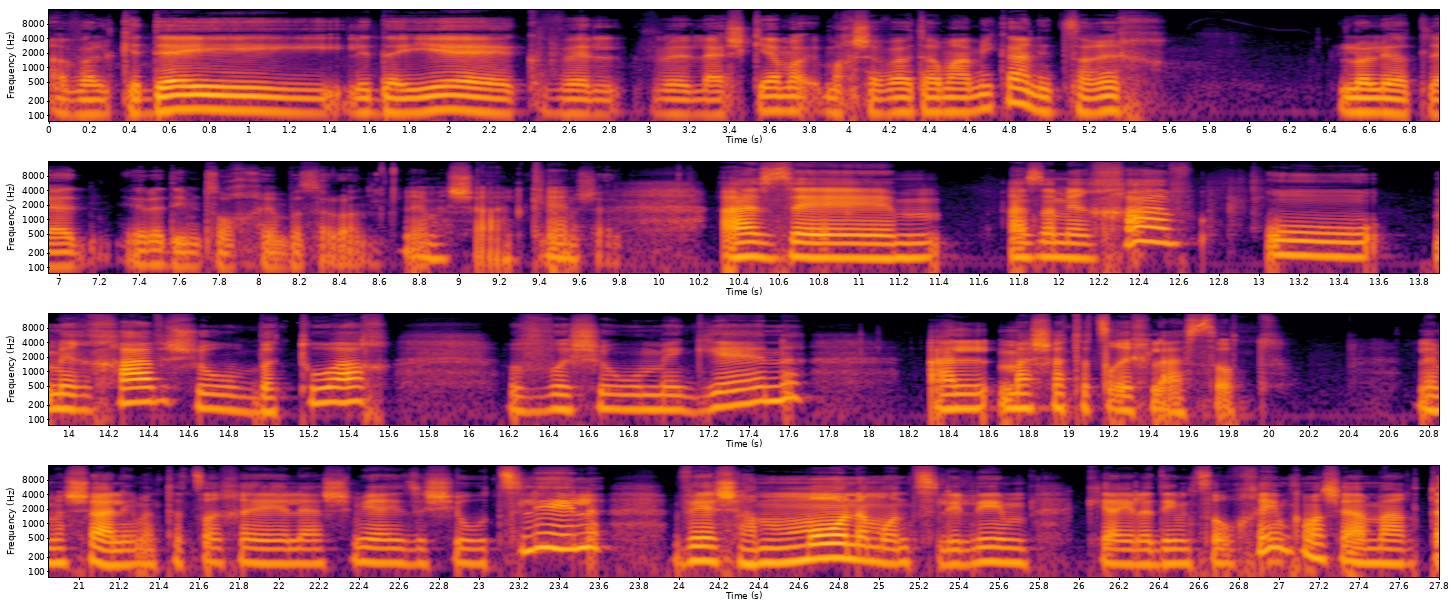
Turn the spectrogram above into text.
אבל כדי לדייק ולהשקיע מחשבה יותר מעמיקה, אני צריך לא להיות ליד ילדים צורכים בסלון. למשל, כן. למשל. אז, אמ, אז המרחב הוא מרחב שהוא בטוח ושהוא מגן על מה שאתה צריך לעשות. למשל, אם אתה צריך אה, להשמיע איזשהו צליל, ויש המון המון צלילים, כי הילדים צורכים, כמו שאמרת,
